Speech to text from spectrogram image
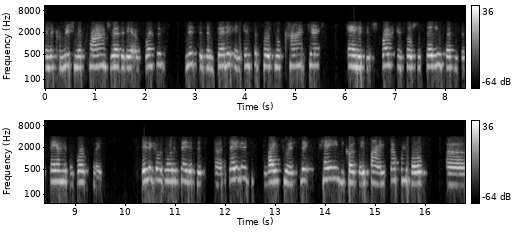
in the commission of crimes, rather their aggressiveness is embedded in interpersonal contact and it's expressed in social settings such as the family and workplace. Then it goes on to say that the uh, sadists like to inflict pain because they find suffering both uh,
